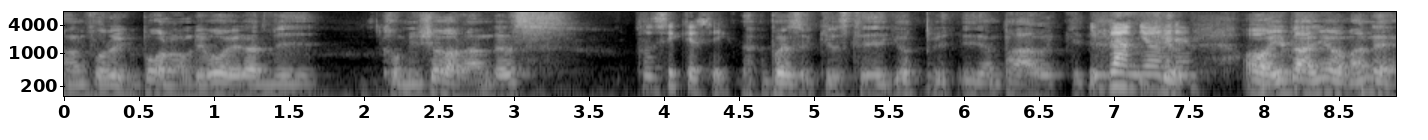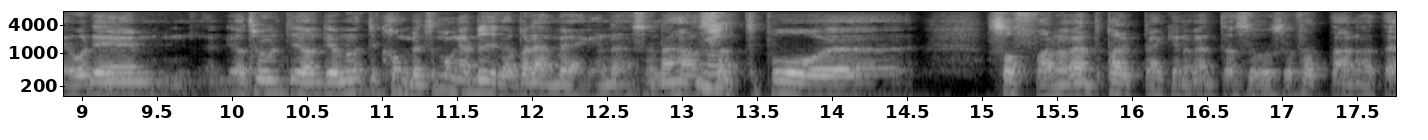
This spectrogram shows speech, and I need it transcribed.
han får rygg på honom. Det var ju att vi kom ju körandes På cykelstig. på en cykelstig upp i en park. Ibland gör vi det. Ja, ibland gör man det. Och det jag tror inte, det har nog inte kommit så många bilar på den vägen där. Så när han Nej. satt på eh, soffan och väntade parkbänken och väntade så, så fattade han att äh,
